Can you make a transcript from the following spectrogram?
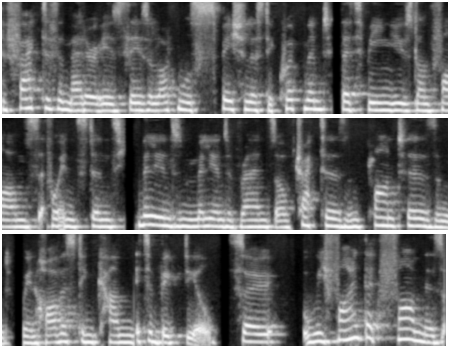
the fact of the matter is there's a lot more specialist equipment that's being used on farms. For instance, millions and millions of rands of tractors and planters, and when harvesting comes, it's a big deal. So we find that farmers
